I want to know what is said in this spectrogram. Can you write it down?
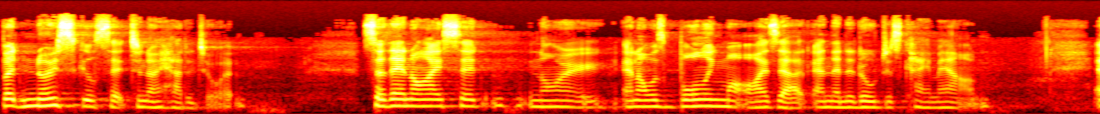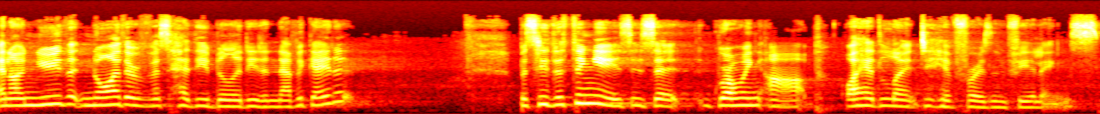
but no skill set to know how to do it. So then I said, No. And I was bawling my eyes out, and then it all just came out. And I knew that neither of us had the ability to navigate it. But see, the thing is, is that growing up, I had learnt to have frozen feelings.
